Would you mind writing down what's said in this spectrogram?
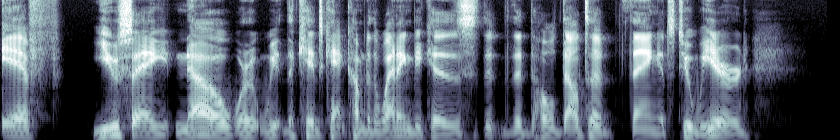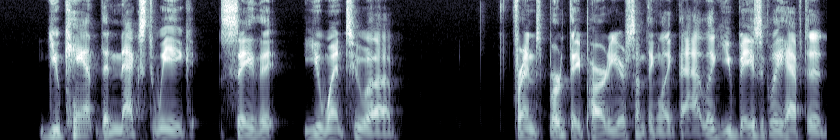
if you say no, we the kids can't come to the wedding because the, the whole Delta thing, it's too weird. You can't the next week say that you went to a friend's birthday party or something like that. Like you basically have to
